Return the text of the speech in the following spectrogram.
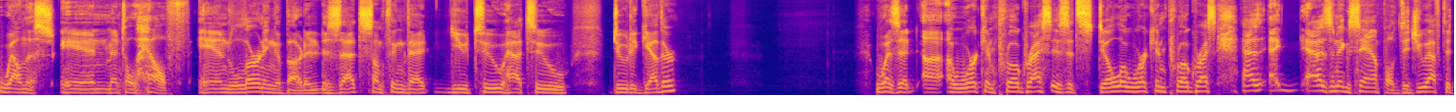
wellness and mental health and learning about it. Is that something that you two had to do together? Was it uh, a work in progress? Is it still a work in progress? As as an example, did you have to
